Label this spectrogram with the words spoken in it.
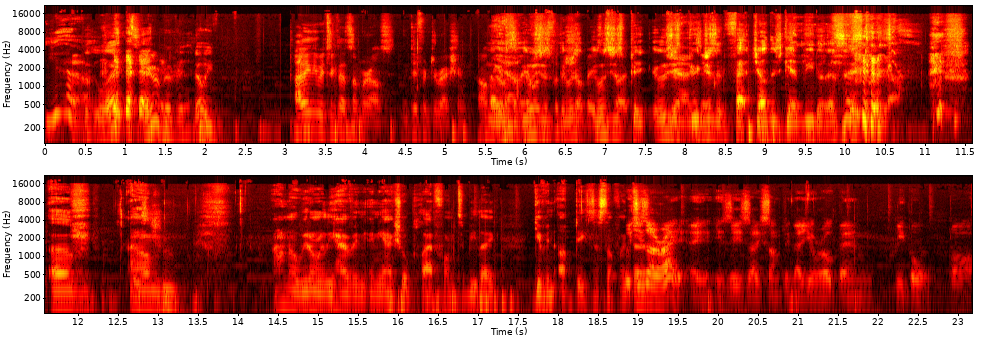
yeah. what You remember that? no we I think we took that somewhere else, different direction. I don't No, think it it was, was, it was just for it was, it was just pic, it was just Yeah, pictures exactly. and fat childish Gambino. That's it. yeah. um, um, I don't know. We don't really have any, any actual platform to be like giving updates and stuff like that. Which is all right. Is this like something that you're open people are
